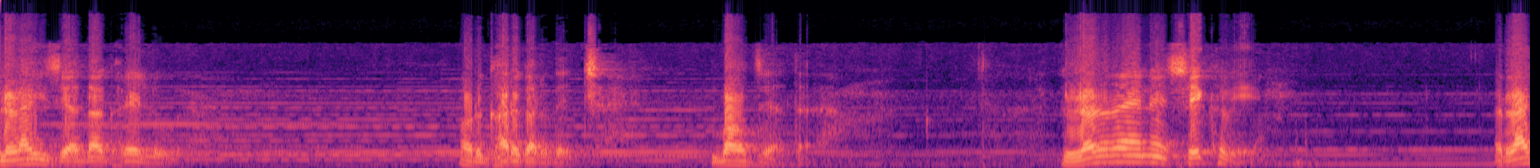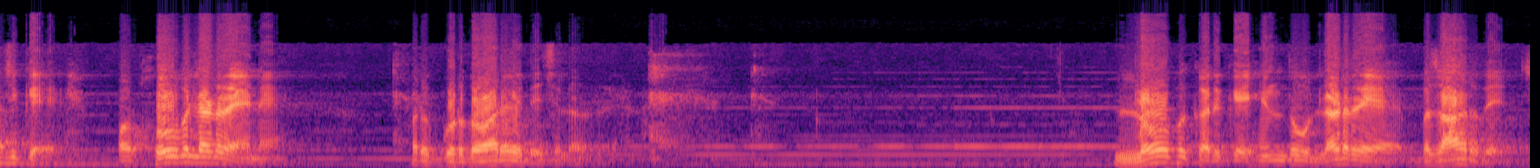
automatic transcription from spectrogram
ਲੜਾਈ ਜ਼ਿਆਦਾ ਘਰੇਲੂ ਹੈ ਔਰ ਘਰ ਘਰ ਦੇ ਵਿੱਚ ਬਹੁਤ ਜ਼ਿਆਦਾ ਲੜ ਰਹੇ ਨੇ ਸਿੱਖ ਵੀ। ਰੱਜ ਕੇ ਔਰ ਖੂਬ ਲੜ ਰਹੇ ਨੇ, ਪਰ ਗੁਰਦੁਆਰੇ ਦੇ ਚ ਲੜ ਰਹੇ ਨੇ। ਲੋਭ ਕਰਕੇ ਹਿੰਦੂ ਲੜ ਰਿਹਾ ਹੈ ਬਾਜ਼ਾਰ ਦੇ ਵਿੱਚ,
